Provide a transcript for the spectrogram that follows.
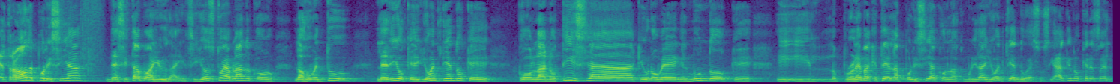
el trabajo de policía necesitamos ayuda. Y si yo estoy hablando con la juventud, le digo que yo entiendo que con la noticia que uno ve en el mundo que, y, los problemas que tiene la policía con la comunidad, yo entiendo eso. Si alguien no quiere ser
